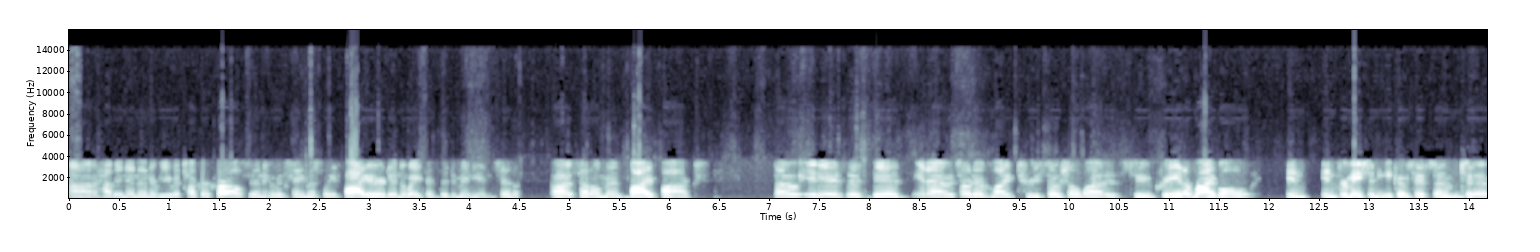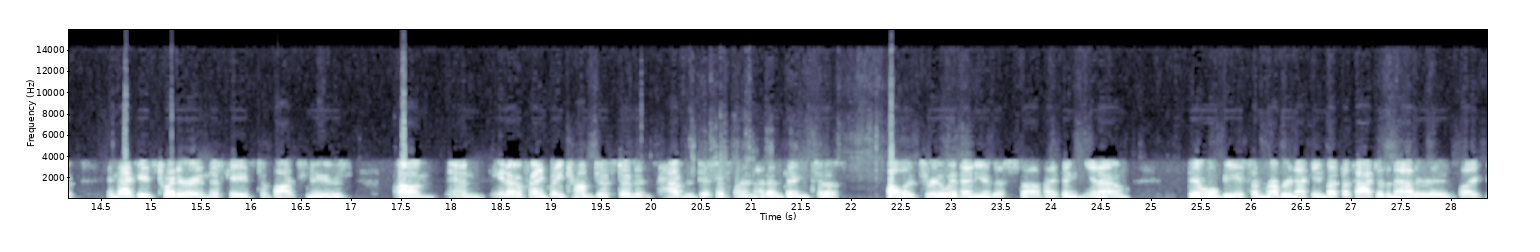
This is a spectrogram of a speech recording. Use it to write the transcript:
uh, having an interview with Tucker Carlson, who was famously fired in the wake of the Dominion sen- uh, settlement by Fox. so it is this bid, you know, sort of like Truth Social was to create a rival in, information ecosystem to, in that case, Twitter, in this case, to Fox News. Um, and, you know, frankly, Trump just doesn't have the discipline, I don't think, to follow through with any of this stuff. I think, you know, there will be some rubbernecking, but the fact of the matter is, like,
